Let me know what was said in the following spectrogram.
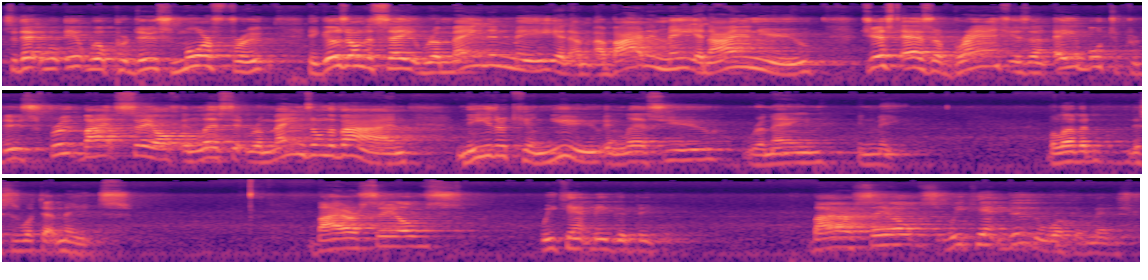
so that it will produce more fruit. He goes on to say, Remain in me, and um, abide in me, and I in you. Just as a branch is unable to produce fruit by itself unless it remains on the vine, neither can you unless you remain in me. Beloved, this is what that means. By ourselves, we can't be good people. By ourselves, we can't do the work of ministry.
